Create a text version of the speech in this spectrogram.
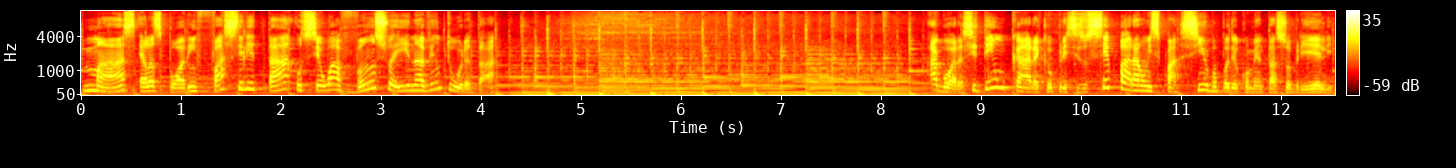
mas elas podem facilitar o seu avanço aí na aventura, tá? Agora, se tem um cara que eu preciso separar um espacinho para poder comentar sobre ele,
